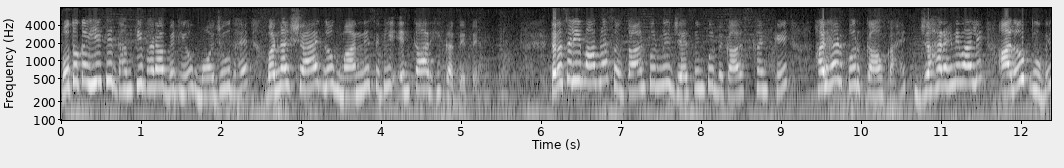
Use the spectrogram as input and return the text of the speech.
वो तो कहिए कि धमकी भरा वीडियो मौजूद है, वरना शायद लोग मानने से भी इनकार ही कर देते। दरअसल ये मामला सुल्तानपुर में जयसिंहपुर विकास खंड के हरिहरपुर गाँव का है, जहाँ रहने वाले आलोक दुबे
